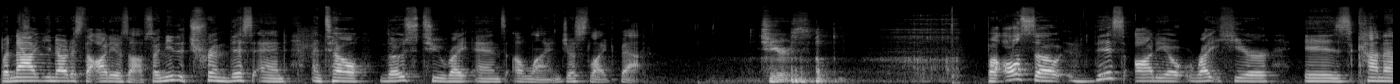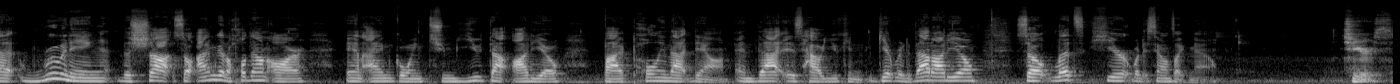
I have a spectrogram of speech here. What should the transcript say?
But now you notice the audio's off. So I need to trim this end until those two right ends align, just like that. Cheers. But also this audio right here is kind of ruining the shot. So I'm gonna hold down R and I'm going to mute that audio by pulling that down. And that is how you can get rid of that audio. So let's hear what it sounds like now. Cheers.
